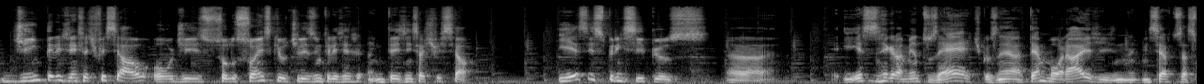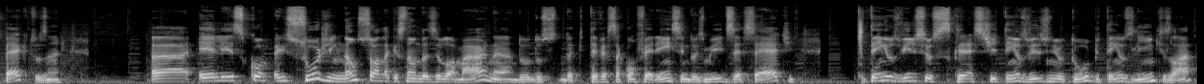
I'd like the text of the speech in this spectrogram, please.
de inteligência artificial ou de soluções que utilizam inteligência, inteligência artificial. E esses princípios uh, e esses regramentos éticos, né, até morais de, em certos aspectos, né, uh, eles, eles surgem não só na questão da Zilomar, né, do, do, da, que teve essa conferência em 2017, que tem os vídeos, se vocês quiserem assistir, tem os vídeos no YouTube, tem os links lá.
